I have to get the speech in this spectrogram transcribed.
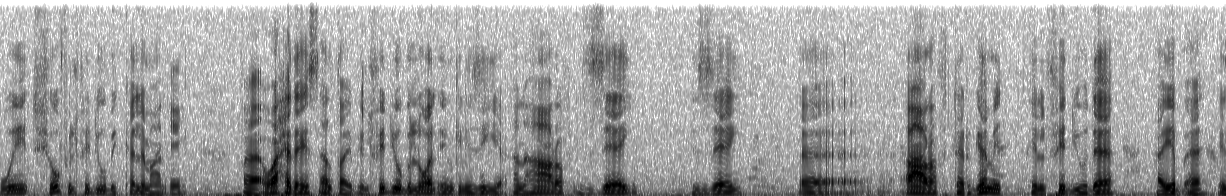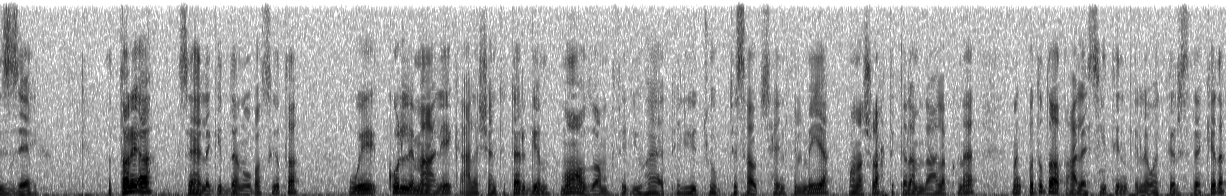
وتشوف الفيديو بيتكلم عن إيه. فواحد هيسأل طيب الفيديو باللغة الإنجليزية أنا هعرف إزاي إزاي آه أعرف ترجمة الفيديو ده هيبقى إزاي. الطريقة سهلة جدا وبسيطة وكل ما عليك علشان تترجم معظم فيديوهات اليوتيوب 99% وأنا شرحت الكلام ده على القناة إنك بتضغط على setting اللي هو الترس ده كده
